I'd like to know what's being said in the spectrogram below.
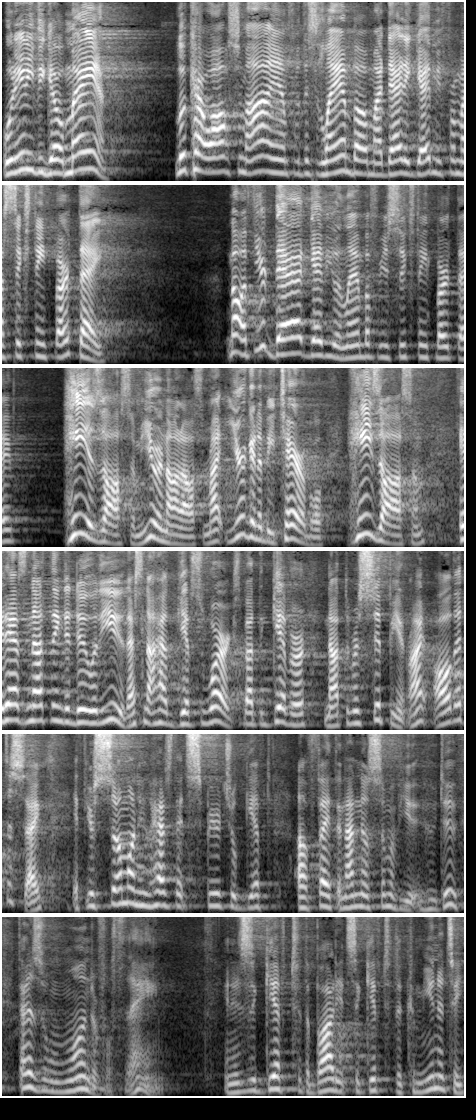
Would any of you go, man, look how awesome I am for this Lambo my daddy gave me for my 16th birthday? No, if your dad gave you a Lambo for your 16th birthday, he is awesome. You're not awesome, right? You're going to be terrible. He's awesome. It has nothing to do with you. That's not how gifts work. It's about the giver, not the recipient, right? All that to say, if you're someone who has that spiritual gift of faith, and I know some of you who do, that is a wonderful thing. And it is a gift to the body, it's a gift to the community.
